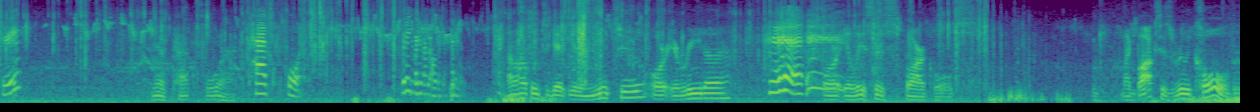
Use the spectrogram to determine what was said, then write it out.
three? Yeah, pack four. Pack four. I'm hoping to get either Mewtwo or Irida or Elesa's Sparkles. My box is really cold.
